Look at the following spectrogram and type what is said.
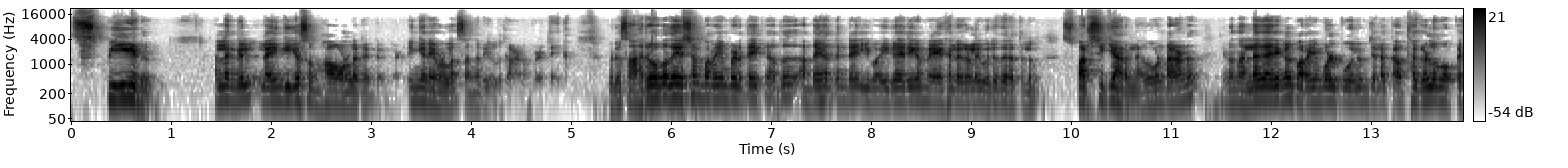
സ്പീഡ് അല്ലെങ്കിൽ ലൈംഗിക സ്വഭാവമുള്ള രംഗങ്ങൾ ഇങ്ങനെയുള്ള സംഗതികൾ കാണുമ്പോഴത്തേക്ക്. ഒരു സാരോപദേശം പറയുമ്പോഴത്തേക്ക് അത് അദ്ദേഹത്തിന്റെ ഈ വൈകാരിക മേഖലകളെ ഒരു തരത്തിലും സ്പർശിക്കാറില്ല. അതുകൊണ്ടാണ് ഇങ്ങനെ നല്ല കാര്യങ്ങൾ പറയുമ്പോൾ പോലും ചില കഥകളുമൊക്കെ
